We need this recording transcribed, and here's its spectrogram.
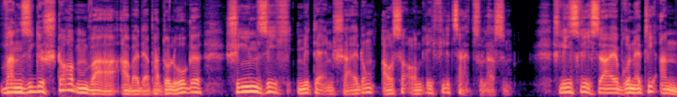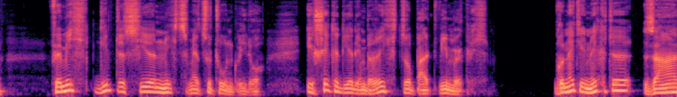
wann sie gestorben war, aber der Pathologe schien sich mit der Entscheidung außerordentlich viel Zeit zu lassen. Schließlich sah er Brunetti an. Für mich gibt es hier nichts mehr zu tun, Guido. Ich schicke dir den Bericht so bald wie möglich. Brunetti nickte, sah,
